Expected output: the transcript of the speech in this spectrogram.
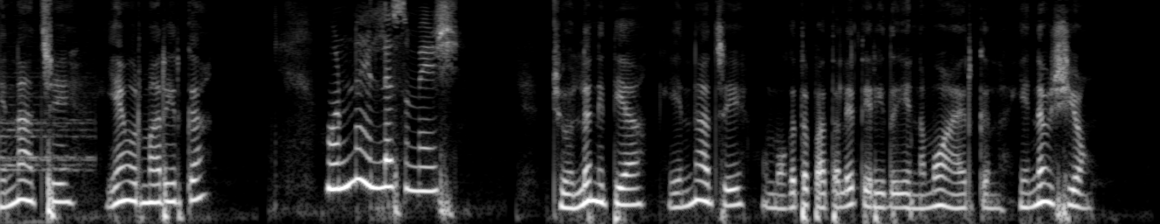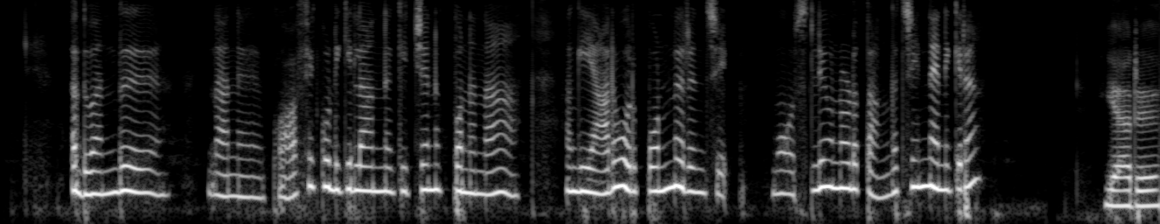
என்ன ஆச்சு ஏன் ஒரு மாதிரி இருக்க? ஒன்றும் இல்லை சுமேஷ். சொல்ல நித்யா என்ன ஆச்சு உன் முகத்தை பார்த்தாலே தெரியுது என்னமோ ஆயிருக்குன்னு. என்ன விஷயம்? அது வந்து நான் காஃபி குடிக்கலான்னு கிச்சனுக்கு போனேன்னா அங்கே யாரோ ஒரு பொண்ணு இருந்துச்சு. மோஸ்ட்லி உன்னோட தங்கச்சின்னு நினைக்கிறேன். யாரு?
